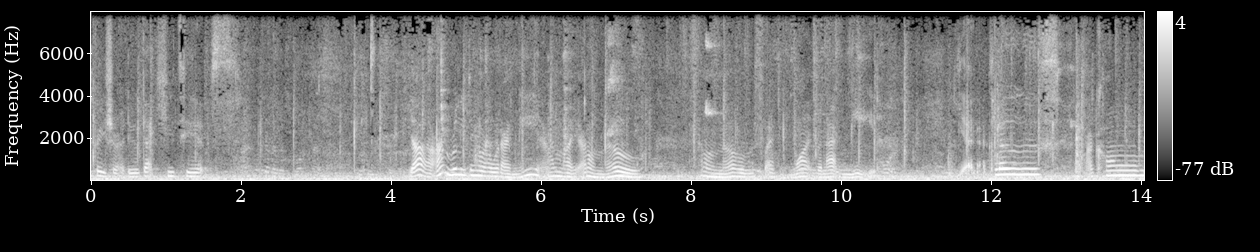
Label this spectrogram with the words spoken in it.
Pretty sure I do. Got Q-tips. Yeah, I'm really thinking about what I need. I'm like, I don't know. I don't know. It's like want but not need. Yeah, I got clothes, my comb,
